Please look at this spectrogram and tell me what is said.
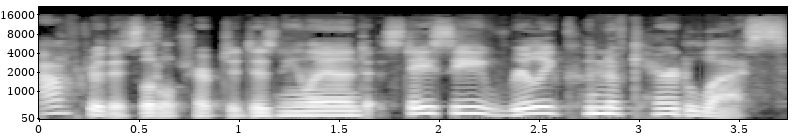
after this little trip to Disneyland, Stacey really couldn't have cared less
